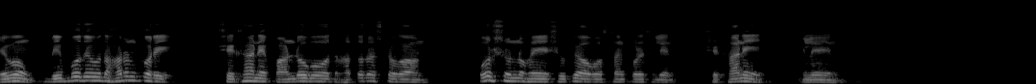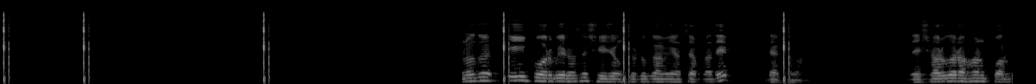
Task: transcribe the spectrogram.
এবং দিব্যদেহ ধারণ করে সেখানে পাণ্ডব ও ধাতরাষ্ট্রগণ কোষশূন্য হয়ে সুখে অবস্থান করেছিলেন। সেখানে গেলেন। মূলত এই পর্বের হচ্ছে সেই অংশটুকু আমি আছে আপনাদের দেখালাম। যে স্বর্গরোহণ পর্ব,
